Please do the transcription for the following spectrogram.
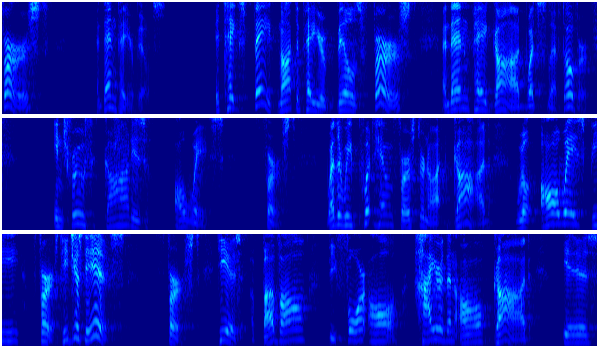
first and then pay your bills. It takes faith not to pay your bills first and then pay God what's left over. In truth, God is always first. Whether we put him first or not, God will always be first. He just is first. He is above all, before all, higher than all. God is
